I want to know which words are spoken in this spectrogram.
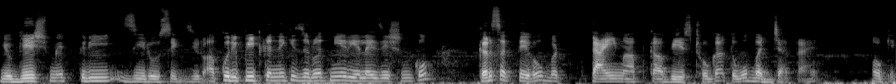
योगेश में थ्री ज़ीरो सिक्स ज़ीरो आपको रिपीट करने की ज़रूरत नहीं है रियलाइजेशन को। कर सकते हो बट टाइम आपका वेस्ट होगा तो वो बच जाता है। ओके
